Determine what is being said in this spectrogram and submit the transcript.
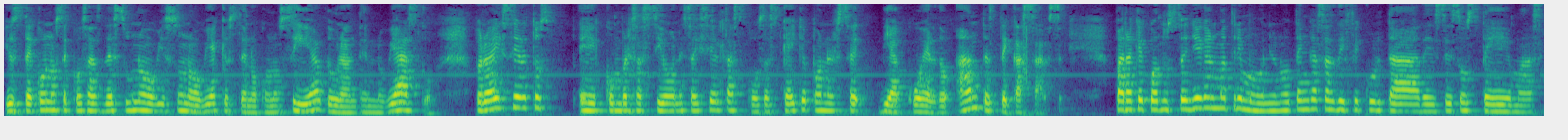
Y usted conoce cosas de su novio, su novia que usted no conocía durante el noviazgo. Pero hay ciertos eh, conversaciones, hay ciertas cosas que hay que ponerse de acuerdo antes de casarse, para que cuando usted llegue al matrimonio no tenga esas dificultades, esos temas,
